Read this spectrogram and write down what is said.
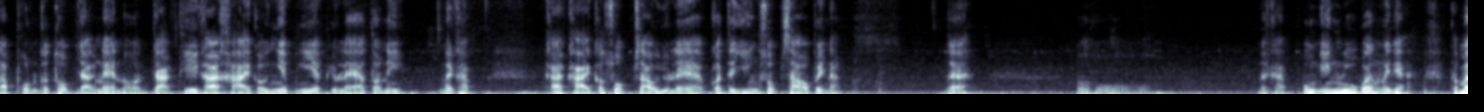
รับผลกระทบอย่างแน่นอน จากที่ค้าขายก็เงียบเงียบอยู่แล้วตอนนี้นะครับ ค้าขายก็ซบเซาอยู่แล้ว ก็จะยิ่งซบเซาไปหนัก นะ โอ้โห นะครับอุ้งอิงรู้บ้างไหมเนี่ยทำไม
